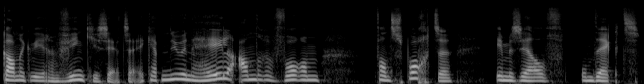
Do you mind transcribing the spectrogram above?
kan ik weer een vinkje zetten. Ik heb nu een hele andere vorm van sporten in mezelf ontdekt.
